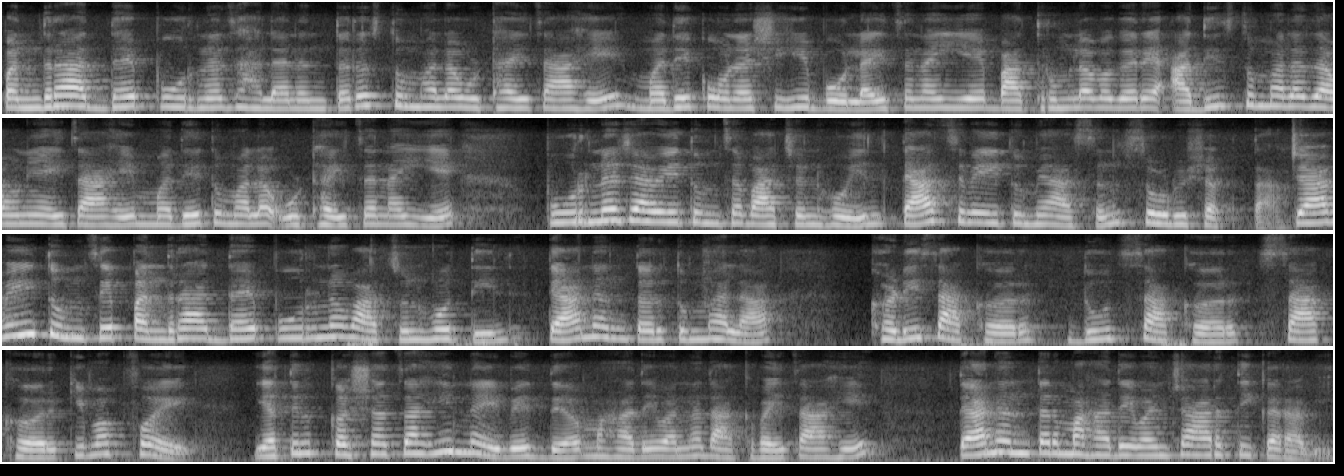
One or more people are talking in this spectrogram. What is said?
पंधरा अध्याय पूर्ण झाल्यानंतरच तुम्हाला उठायचं आहे. मध्ये कोणाशीही बोलायचं नाही आहे बाथरूमला वगैरे आधीच तुम्हाला जाऊन यायचं आहे. मध्ये तुम्हाला उठायचं नाही आहे पूर्ण ज्यावेळी तुमचं वाचन होईल त्याच वेळी तुम्ही आसन सोडू शकता. ज्यावेळी तुमचे पंधरा अध्याय पूर्ण वाचून होतील त्यानंतर तुम्हाला खडी साखर दूध साखर साखर किंवा फळे यातील कशाचाही नैवेद्य महादेवांना दाखवायचा आहे. त्यानंतर महादेवांची आरती करावी.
